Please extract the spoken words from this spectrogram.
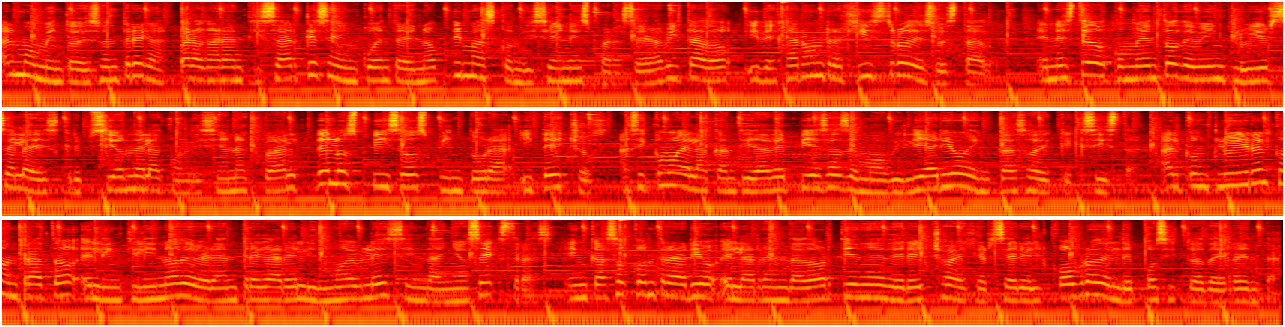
al momento de su entrega, para garantizar que se encuentra en óptimas condiciones para ser habitado y dejar un registro de su estado. En este documento debe incluirse la descripción de la condición actual de los pisos, pintura y techos, así como de la cantidad de piezas de mobiliario en caso de que existan. Al concluir el contrato, el inquilino deberá entregar el inmueble sin daños extras. En caso contrario, el arrendador tiene derecho a ejercer el cobro del depósito de renta.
